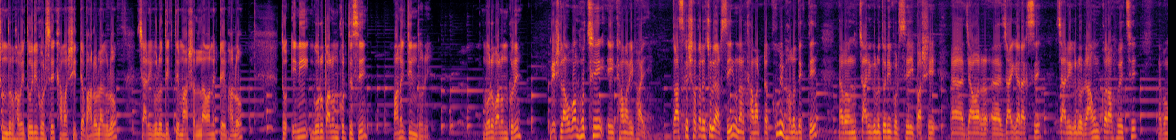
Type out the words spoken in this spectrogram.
সুন্দরভাবে তৈরি করছে, খামার শীটটা ভালো লাগল। চারিগুলো দেখতে মাশাল্লাহ অনেকটাই ভালো। তো ইনি গরু পালন করতেছে অনেক দিন ধরে। গরু পালন করে বেশ লাভবান হচ্ছে এই খামারি ভাই। তো আজকে সকালে চলে আসছি ওনার খামারটা খুবই ভালো দেখতে এবং চারিগুলো তৈরি করছে, এই পাশে যাওয়ার জায়গা রাখছে, চারিগুলো রাউন্ড করা হয়েছে এবং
